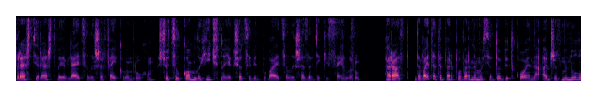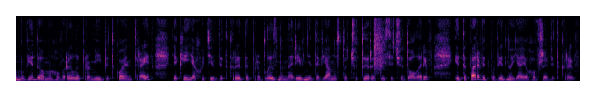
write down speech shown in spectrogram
врешті-решт виявляється лише фейковим рухом, що цілком логічно, якщо це відбувається лише завдяки сейлору. Гаразд, давайте тепер повернемося до біткоїна, адже в минулому відео ми говорили про мій біткоін трейд, який я хотів відкрити приблизно на рівні 94 тисячі доларів, і тепер, відповідно, я його вже відкрив.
